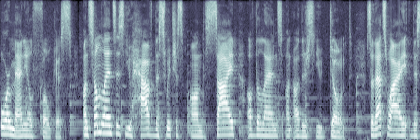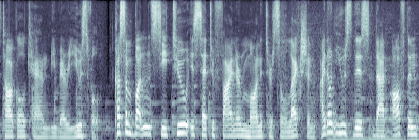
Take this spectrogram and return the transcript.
or manual focus. On some lenses, you have the switches on the side of the lens, on others you don't. So that's why this toggle can be very useful. Custom button C2 is set to finder monitor selection. I don't use this that often,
